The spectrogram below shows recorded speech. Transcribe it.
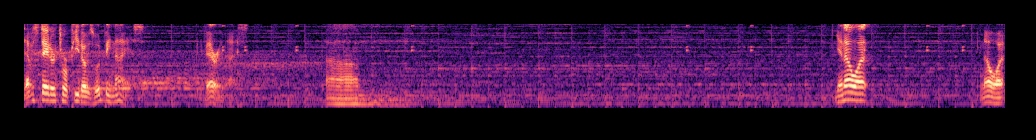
Devastator torpedoes would be nice. Be very nice. Um, you know what? You know what?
